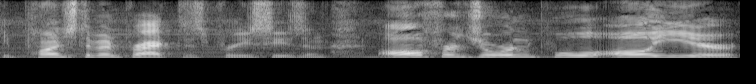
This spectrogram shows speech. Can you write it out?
He punched him in practice preseason. All for Jordan Poole all year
